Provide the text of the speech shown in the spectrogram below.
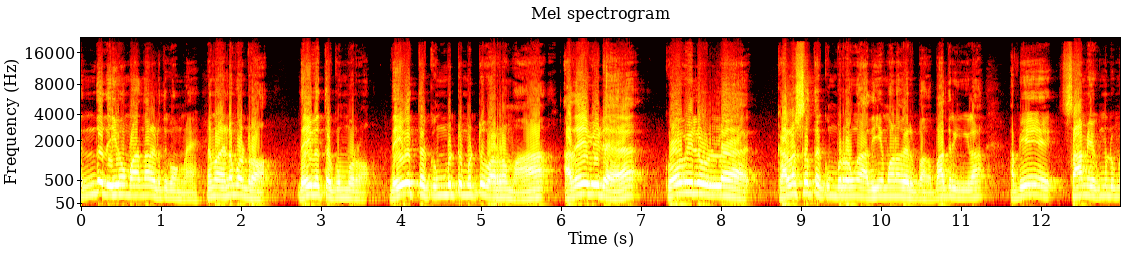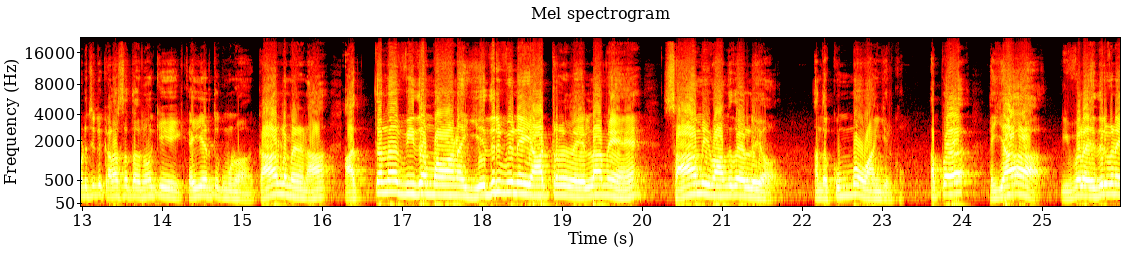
எந்த தெய்வமாக இருந்தாலும் எடுத்துக்கோங்களேன். நம்ம என்ன பண்ணுறோம் தெய்வத்தை கும்பிட்றோம். தெய்வத்தை கும்பிட்டு மட்டும் வர்றோமா? அதை விட கோவிலில் உள்ள கலசத்தை கும்பிட்றவங்க அதிகமானவர் இருப்பாங்க. பார்த்துருக்கீங்களா? அப்படியே சாமியை கும்பிட்டு முடிச்சுட்டு கலசத்தை நோக்கி கையெடுத்து கும்பிடுவாங்க. காரணம் என்னென்னா அத்தனை விதமான எதிர்வினை ஆற்றல்கள் எல்லாமே சாமி வாங்குதோ இல்லையோ அந்த கும்பம் வாங்கியிருக்கும். அப்போ ஐயா இவ்வளோ எதிர்வினை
